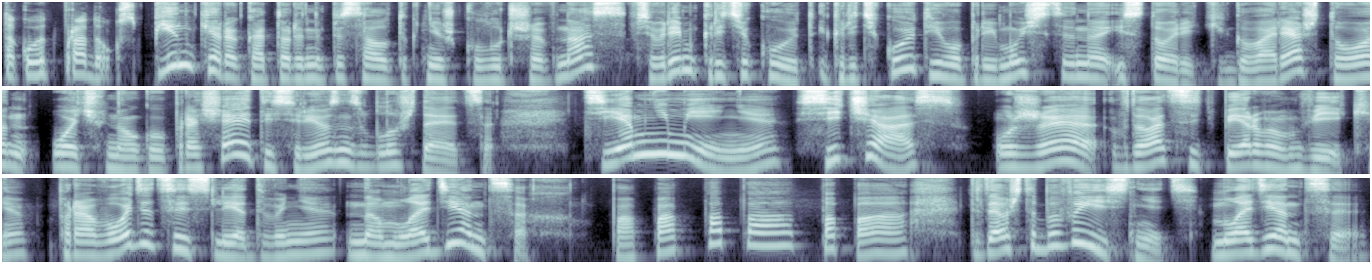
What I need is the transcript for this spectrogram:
Такой вот парадокс. Пинкера, который написал эту книжку «Лучшее в нас», все время критикуют. И критикуют его преимущественно историки, говоря, что он очень много упрощает и серьезно заблуждается. Тем не менее, сейчас уже в 21 веке проводятся исследования на младенцах. Папа-папа-папа. Для того, чтобы выяснить, младенцы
